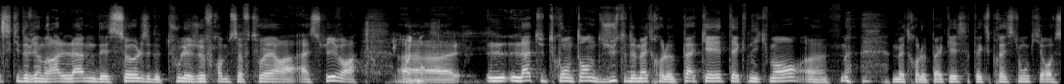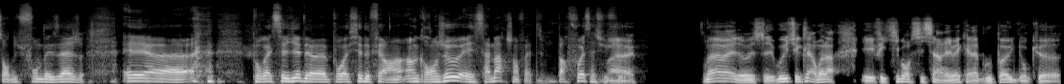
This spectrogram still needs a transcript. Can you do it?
ce qui deviendra l'âme des Souls et de tous les jeux From Software à, suivre. Euh, là, tu te contentes juste de mettre le paquet techniquement, euh, mettre le paquet, cette expression qui ressort du fond des âges, et euh, pour essayer de pour essayer de faire un, grand jeu et ça marche en fait. Parfois, ça suffit. Ouais, ouais, oui, c'est clair, voilà. Et effectivement, si c'est un remake à la Blue Point, donc euh,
